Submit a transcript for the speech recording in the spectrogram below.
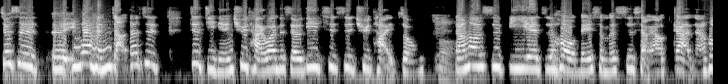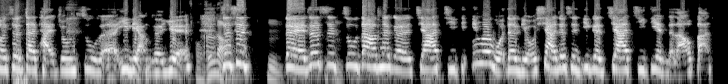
就是呃，应该很早，但是这几年去台湾的时候，第一次是去台中，嗯、然后是毕业之后没什么事想要干，然后就在台中住了一两个月，就是。嗯，对，就是住到那个家鸡店，因为我的留下就是一个家鸡店的老板，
